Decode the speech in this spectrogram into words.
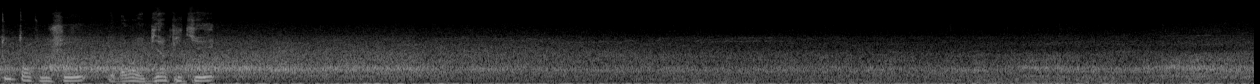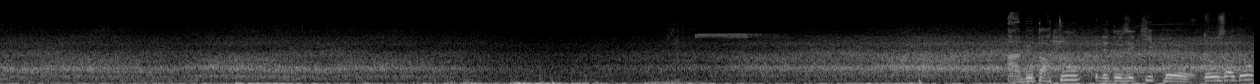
tout en touché. Le ballon est bien piqué. Les deux équipes dos à dos.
